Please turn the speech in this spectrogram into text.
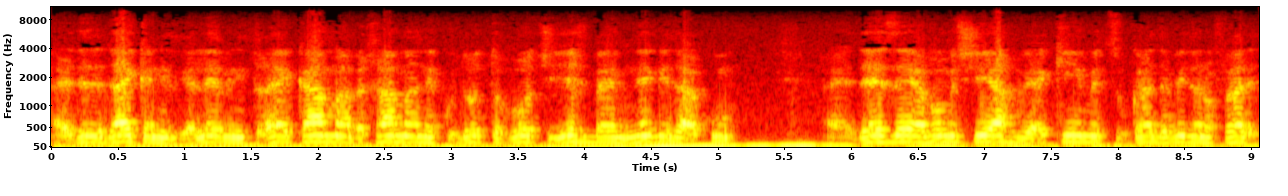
על ידי זה דייקה נתגלה ונתראה כמה וכמה נקודות טובות שיש בהם נגד העקום. על ידי זה יבוא משיח ויקים מצוקת דוד הנופלת.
